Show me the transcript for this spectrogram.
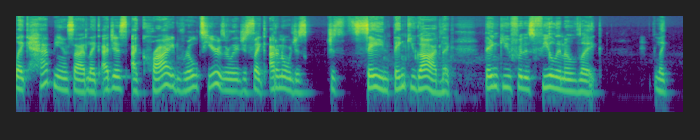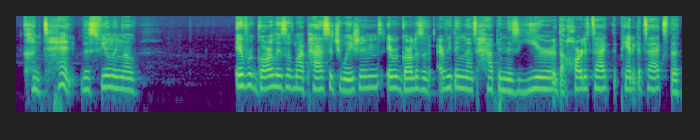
like, happy inside, like, I just I cried real tears earlier, just, like, I don't know, just just saying, "Thank you, God," like, "Thank you for this feeling of, like like, content, this feeling of irregardless of my past situations, irregardless of everything that's happened this year, the heart attack, the panic attacks, the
